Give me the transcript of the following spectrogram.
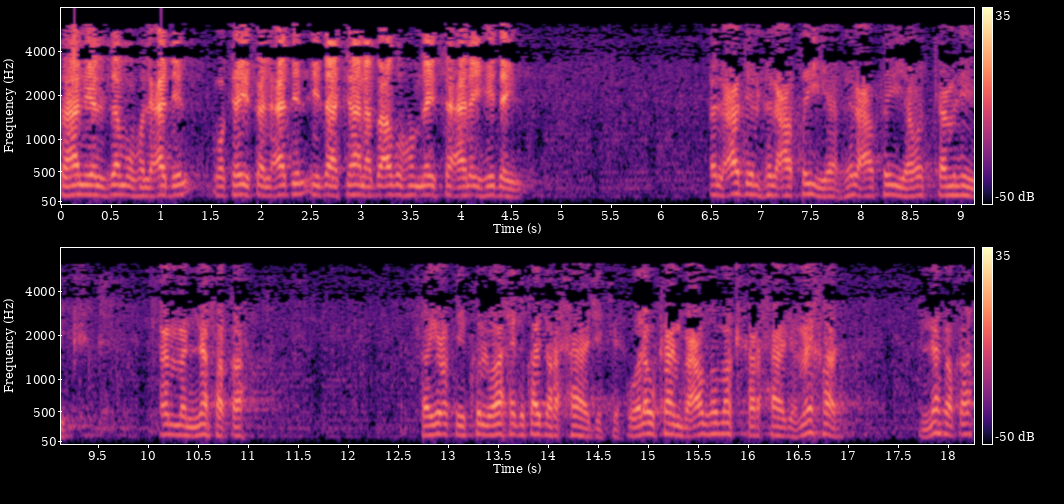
فهل يلزمه العدل؟ وكيف العدل إذا كان بعضهم ليس عليه دين؟ العدل في العطية في العطية والتمليك. أما النفقة فيعطي كل واحد قدر حاجته. ولو كان بعضهم أكثر حاجة ما يخالف. النفقة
